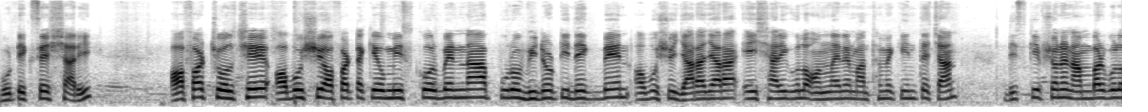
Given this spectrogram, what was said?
বুটিক্সের শাড়ি। অফার চলছে, অবশ্যই অফারটা কেউ মিস করবেন না, পুরো ভিডিওটি দেখবেন। অবশ্যই যারা যারা এই শাড়িগুলো অনলাইনের মাধ্যমে কিনতে চান ডিসক্রিপশনে নাম্বারগুলো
